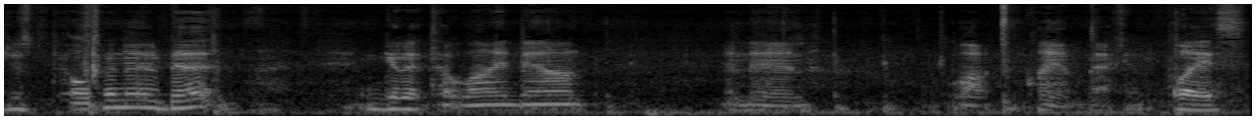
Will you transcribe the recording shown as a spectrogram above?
just open it a bit and get it to line down and then lock the clamp back in place.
